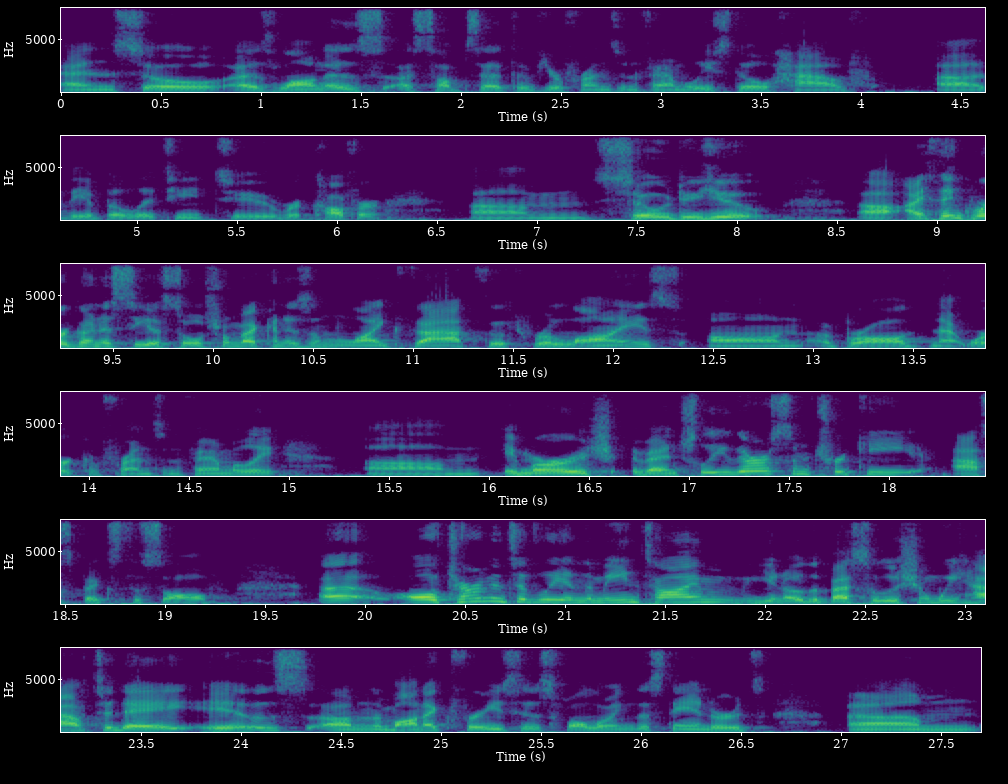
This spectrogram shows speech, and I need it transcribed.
and so, as long as a subset of your friends and family still have uh, the ability to recover, um, so do you. Uh, I think we're going to see a social mechanism like that that relies on a broad network of friends and family um, emerge eventually. There are some tricky aspects to solve. Uh, alternatively, in the meantime, you know, the best solution we have today is um, mnemonic phrases following the standards um,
